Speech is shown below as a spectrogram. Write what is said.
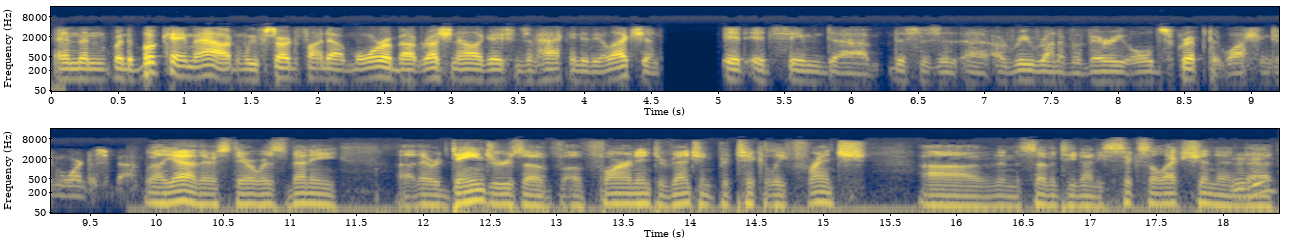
And then when the book came out, and we've started to find out more about Russian allegations of hacking to the election, it it seemed uh, this is a, a, rerun of a very old script that Washington warned us about. Well, yeah, there's there was many uh, there were dangers of, of foreign intervention, particularly French, uh, in the 1796 election, and uh, mm-hmm.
